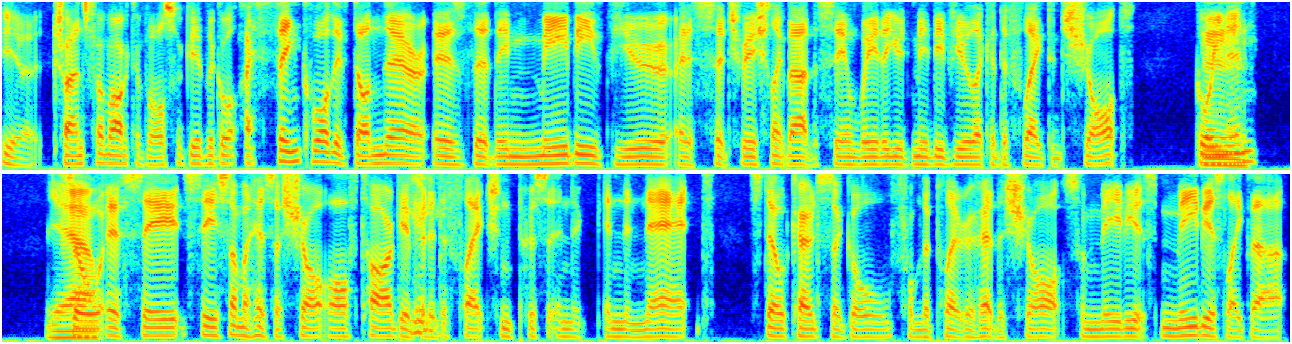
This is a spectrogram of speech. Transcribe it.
Yeah, transfer Transfermarkt have also gave the goal. I think what they've done there is that they maybe view a situation like that the same way that you'd maybe view like a deflected shot going Mm. in. Yeah. So if say say someone hits a shot off target, but a deflection puts it in the in the net, still counts as a goal from the player who hit the shot. So maybe it's maybe it's like that.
